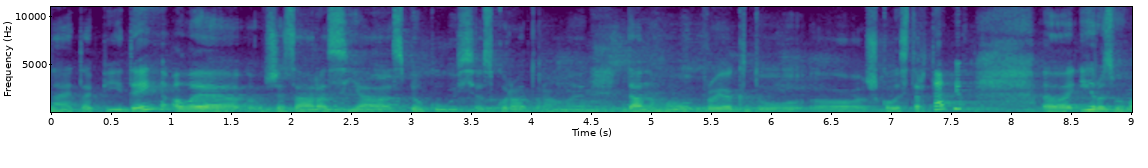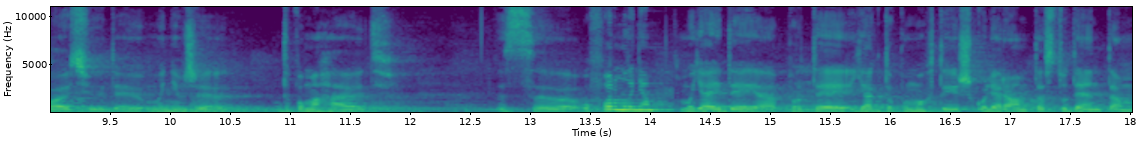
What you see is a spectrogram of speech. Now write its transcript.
на етапі ідей, але вже зараз я спілкуюся з кураторами даного проєкту е, школи стартапів і розвиваю цю ідею. Мені вже допомагають з оформленням. Моя ідея про те, як допомогти школярам та студентам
